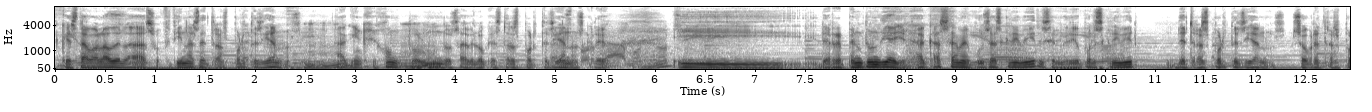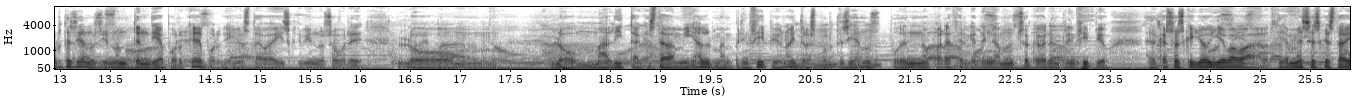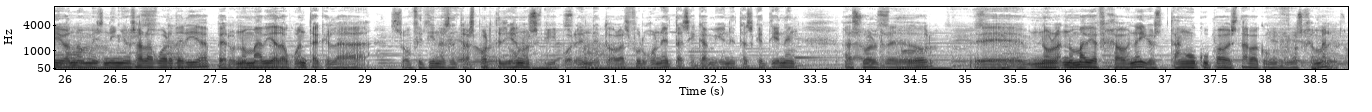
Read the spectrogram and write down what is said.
que estaba al lado de las oficinas de transportes llanos, aquí en Gijón. Todo el mundo sabe lo que es transportes llanos, creo. Y de repente un día llegué a casa, me puse a escribir, y se me dio por escribir de transportes llanos, sobre transportes llanos. Yo no entendía por qué, porque yo estaba ahí escribiendo sobre lo lo malita que estaba mi alma en principio, ¿no? Y Transportes ya nos pueden no parecer que tenga mucho que ver en principio. El caso es que yo llevaba, hacía meses que estaba llevando a mis niños a la guardería, pero no me había dado cuenta que las oficinas de Transportes Llanos y por ende todas las furgonetas y camionetas que tienen a su alrededor, eh, no, no me había fijado en ellos, tan ocupado estaba con los gemelos.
